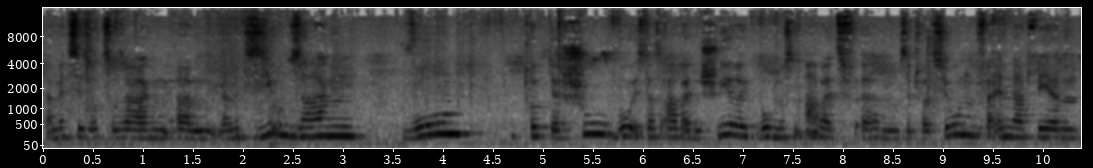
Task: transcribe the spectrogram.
damit sie sozusagen, ähm, damit sie uns sagen, wo drückt der Schuh, wo ist das Arbeiten schwierig, wo müssen Arbeitssituationen verändert werden,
